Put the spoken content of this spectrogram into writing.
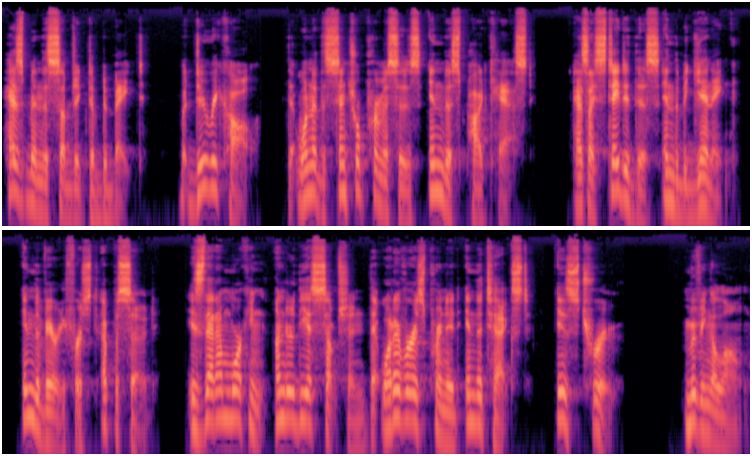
has been the subject of debate. But do recall that one of the central premises in this podcast as I stated this in the beginning, in the very first episode, is that I'm working under the assumption that whatever is printed in the text is true. Moving along.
